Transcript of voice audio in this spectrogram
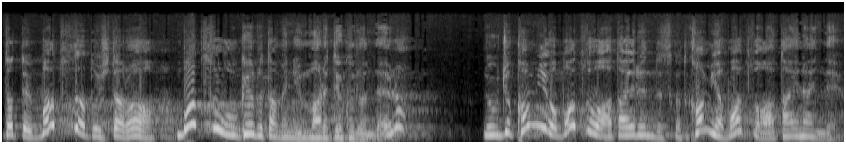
だって罰だとしたら、罰を受けるために生まれてくるんだよな。じゃあ神は罰を与えるんですか神は罰を与えないんだよ。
